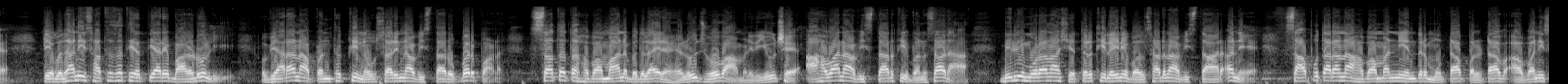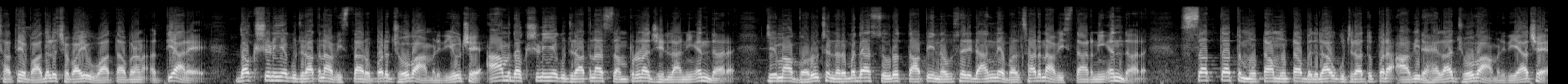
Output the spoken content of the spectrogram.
તે બધાની સાથે સાથે અત્યારે બારડોલી, વ્યારાના પંથકથી નવસારીના વિસ્તાર ઉપર પણ સતત હવામાન બદલાઈ રહેલું જોવા મળી રહ્યું છે. આહવાના વિસ્તારથી વનસાડા, બિલીમોરાના ક્ષેત્રથી લઈને વલસાડના વિસ્તાર અને સાપુતારાના હવામાનની અંદર મોટા પલટાવ આવવાની સાથે વાદળછવાયું વાતાવરણ અત્યારે દક્ષિણીય ગુજરાતના વિસ્તાર ઉપર જોવા મળી રહ્યું છે. આમ દક્ષિણીય ગુજરાતના સંપૂર્ણ જિલ્લાની અંદર, જેમાં ભરૂચ, નર્મદા, સુરત, તાપી, નવસારી, ડાંગ ને વલસાડના વિસ્તારની અંદર સતત મોટા મોટા બદલાવ ગુજરાત ઉપર આવી રહેલા જોવા મળી રહ્યા છે.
